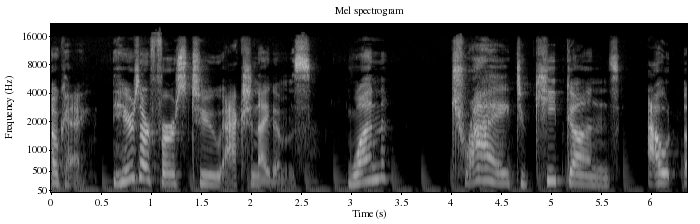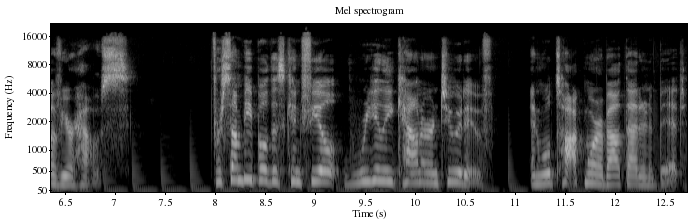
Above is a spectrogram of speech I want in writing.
Okay, here's our first two action items. One, try to keep guns out of your house. For some people, this can feel really counterintuitive, and we'll talk more about that in a bit.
